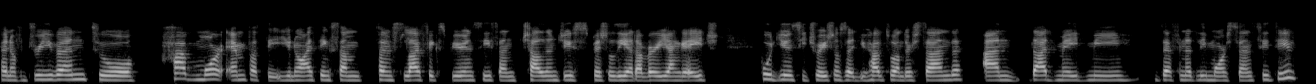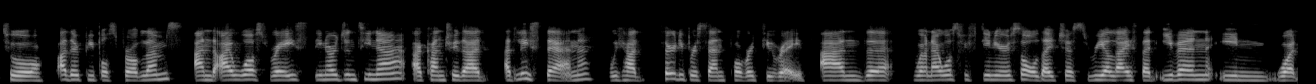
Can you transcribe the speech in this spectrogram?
kind of driven to have more empathy. You know i think sometimes life experiences and challenges especially at a very young age put you in situations that you have to understand. And that made me definitely more sensitive to other people's problems. And I was raised in Argentina, a country that at least then we had 30% poverty rate. And uh, when I was 15 years old, I just realized that even in what,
